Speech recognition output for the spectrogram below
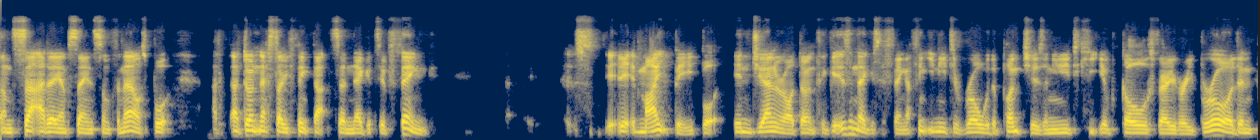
on Saturday I'm saying something else. But I, I don't necessarily think that's a negative thing. It, it, might be, but in general, I don't think it is a negative thing. I think you need to roll with the punches and you need to keep your goals very, very broad. And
